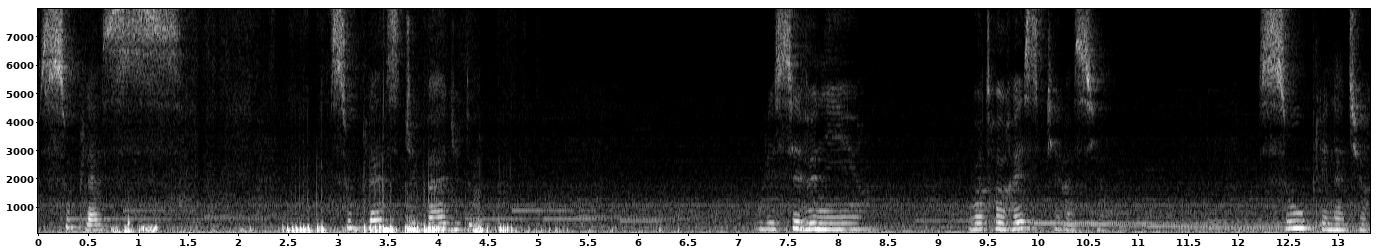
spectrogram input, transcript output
Souplesse. Souplesse du bas du dos. Vous laissez venir votre respiration, souple et naturelle.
